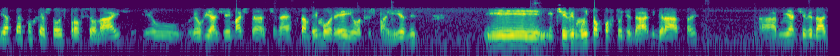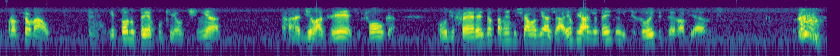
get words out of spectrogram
E até por questões profissionais, eu, eu viajei bastante, né? Também morei em outros países e, e tive muita oportunidade graças à minha atividade profissional. E todo o tempo que eu tinha uh, de lazer, de folga ou de férias, eu também buscava viajar. Eu viajo desde os 18, 19 anos.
